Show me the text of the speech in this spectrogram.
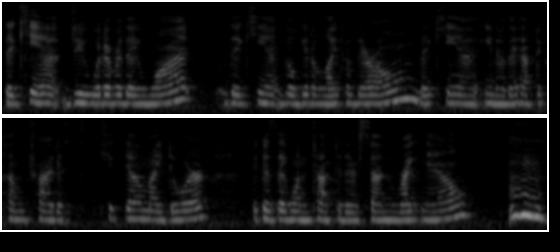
they can't do whatever they want. They can't go get a life of their own. They can't, you know, they have to come try to kick down my door because they want to talk to their son right now. you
